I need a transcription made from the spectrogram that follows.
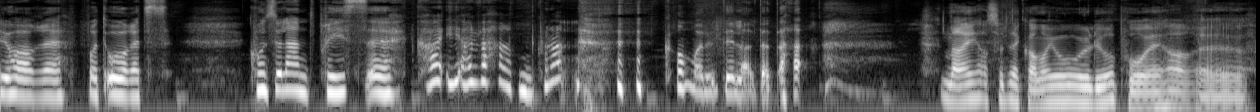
du har eh, fått årets konsulentpris. Eh, Hva i all verden? Hvordan kommer du til alt dette her? Nei, altså det kan man jo lure på. Jeg har uh,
